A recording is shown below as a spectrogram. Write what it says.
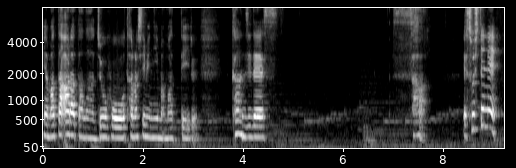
いやまた新たな情報を楽しみに今待っている感じです。さあえそしてね、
